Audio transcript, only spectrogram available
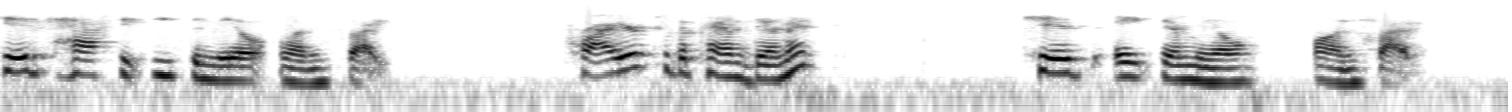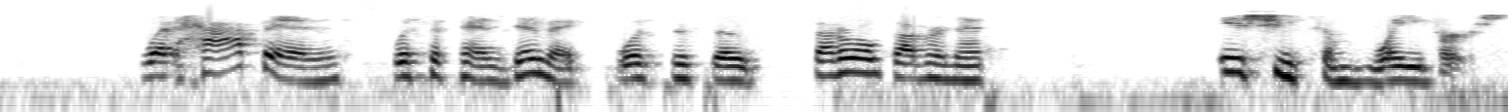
Kids have to eat the meal on site. Prior to the pandemic, kids ate their meal on site. What happened with the pandemic was that the federal government issued some waivers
